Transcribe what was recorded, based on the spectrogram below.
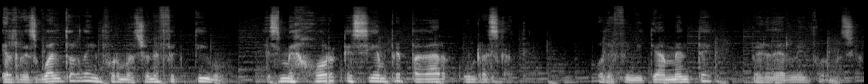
el resguardo de información efectivo es mejor que siempre pagar un rescate o definitivamente perder la información.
